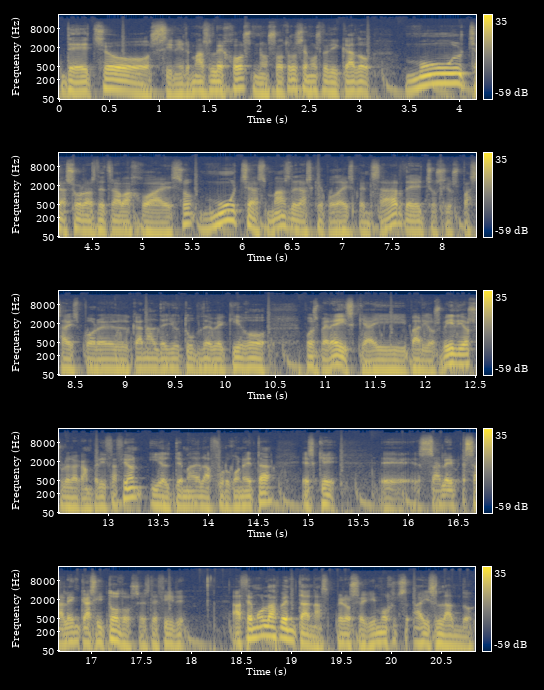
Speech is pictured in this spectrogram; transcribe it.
De hecho, sin ir más lejos, nosotros hemos dedicado muchas horas de trabajo a eso, muchas más de las que podáis pensar. De hecho, si os pasáis por el canal de YouTube de Bequigo, pues veréis que hay varios vídeos sobre la camperización y el tema de la furgoneta es que eh, salen casi todos. Es decir, Hacemos las ventanas, pero seguimos aislando.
